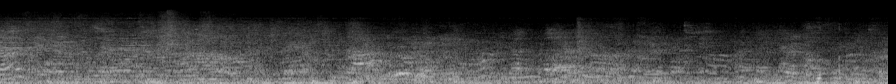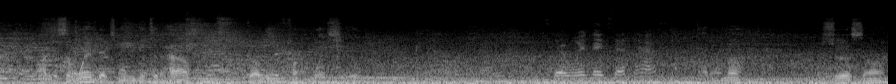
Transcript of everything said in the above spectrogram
I'll get some Windex when we get to the house and cover the front windshield. Is there Windex at the house? I don't know. I'm sure it's some.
